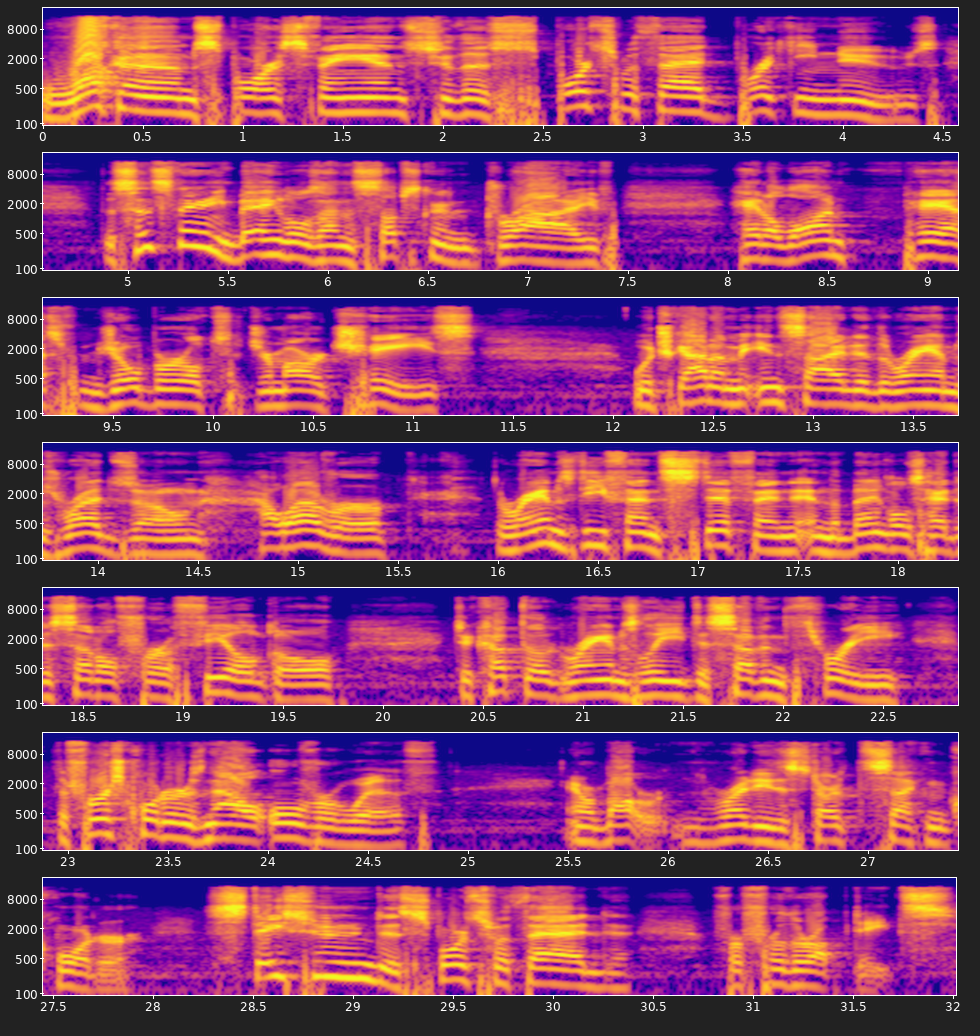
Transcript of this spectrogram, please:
Welcome, sports fans, to the Sports with Ed breaking news. The Cincinnati Bengals on the subsequent drive had a long pass from Joe Burrow to Ja'Marr Chase, which got him inside of the Rams' red zone. However, the Rams' defense stiffened and the Bengals had to settle for a field goal to cut the Rams' lead to 7 3. The first quarter is now over with, and we're about ready to start the second quarter. Stay tuned to Sports with Ed for further updates.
